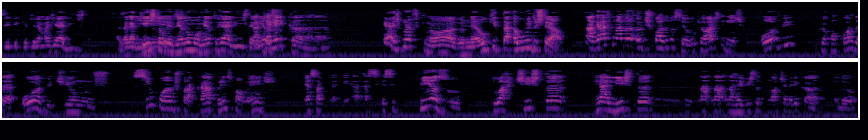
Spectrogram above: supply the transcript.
que eu diria mais realista. As HQs estão Isso. vivendo um momento realista. HQ menos- americana, né? É, as graphic novels, né? O que tá. O industrial. Não, a gráfica novel eu discordo do seu. O que eu acho é o seguinte: houve, o que eu concordo é, houve de uns 5 anos pra cá, principalmente, essa, esse peso do artista realista na, na, na revista norte-americana, entendeu?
